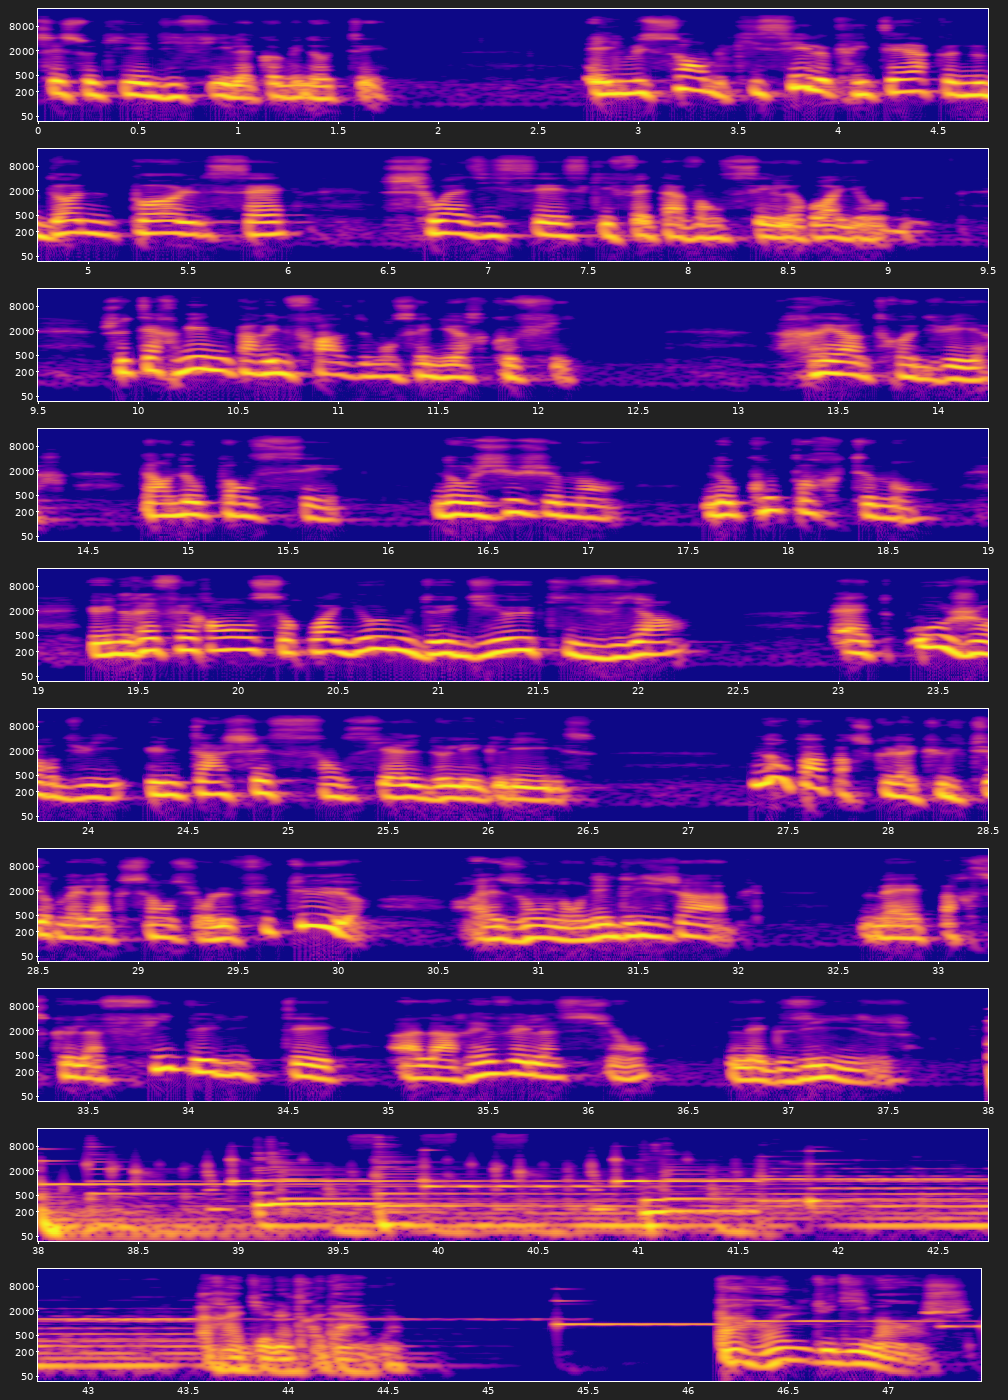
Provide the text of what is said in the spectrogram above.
c'est ce qui édifie la communauté. Et il me semble qu'ici, le critère que nous donne Paul, c'est choisissez ce qui fait avancer le royaume. Je termine par une phrase de monseigneur Kofi. Réintroduire dans nos pensées, nos jugements, nos comportements, une référence au royaume de Dieu qui vient est aujourd'hui une tâche essentielle de l'Église. Non pas parce que la culture met l'accent sur le futur, raison non négligeable, mais parce que la fidélité à la révélation l'exige. Radio Notre-Dame. Parole du dimanche.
